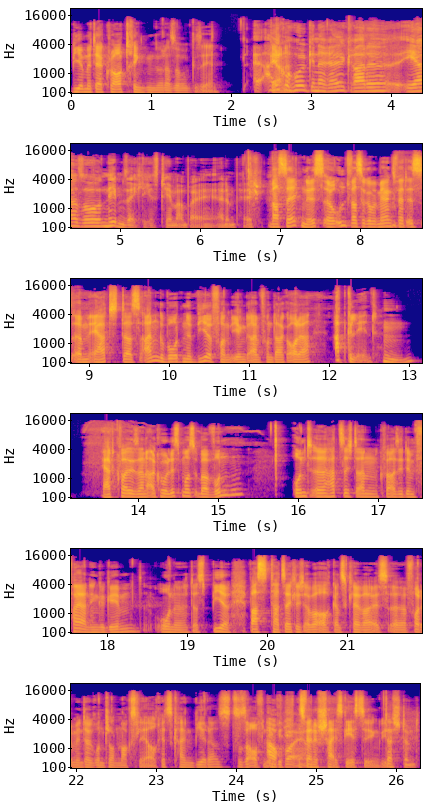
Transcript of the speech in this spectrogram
Bier mit der Crowd trinken oder so gesehen. Äh, Alkohol generell gerade eher so nebensächliches Thema bei Adam Page. Was selten ist äh, und was sogar bemerkenswert ist, ähm, er hat das angebotene Bier von irgendeinem von Dark Order abgelehnt. Hm. Er hat quasi seinen Alkoholismus überwunden und äh, hat sich dann quasi dem Feiern hingegeben, ohne das Bier. Was tatsächlich aber auch ganz clever ist, äh, vor dem Hintergrund John Moxley auch jetzt kein Bier da zu saufen. Auch wahr, das ja. wäre eine scheiß Geste irgendwie. Das stimmt.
